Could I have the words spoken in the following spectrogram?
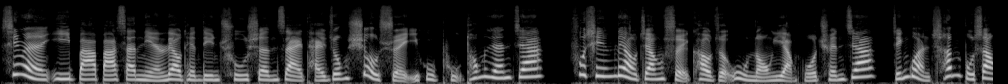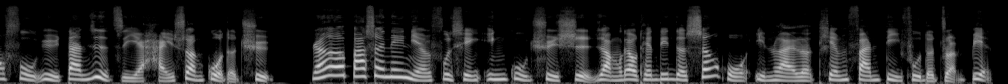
新元一八八三年，廖天丁出生在台中秀水一户普通人家，父亲廖江水靠着务农养活全家，尽管称不上富裕，但日子也还算过得去。然而八岁那年，父亲因故去世，让廖天丁的生活迎来了天翻地覆的转变。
